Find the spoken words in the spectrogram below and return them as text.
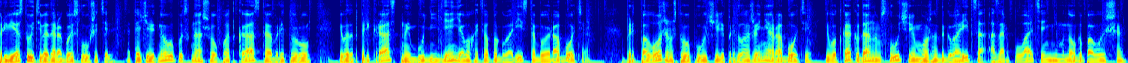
Приветствую тебя, дорогой слушатель. Это очередной выпуск нашего подкаста «Абритуру». И в этот прекрасный будний день я бы хотел поговорить с тобой о работе. Предположим, что вы получили предложение о работе, и вот как в данном случае можно договориться о зарплате немного повыше.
